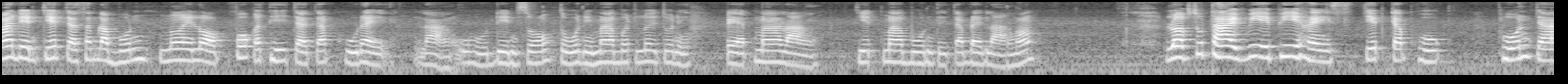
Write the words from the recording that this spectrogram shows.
มาเด่นเจ็ดจะสำหรับบนน้อยรอบปกติจะจับคู่ได้หลางโอ้โหเด่นสองตัวนี่มาเบิดเลยตัวนี้แปดมาหลางเจ็ดมาบนแต่จับได้ล่างเนาะรอบสุดท้าย VIP ให้เจ็ดกับหกผลจะ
